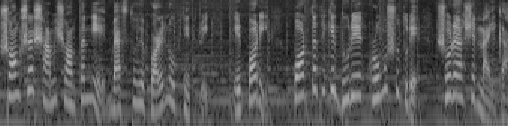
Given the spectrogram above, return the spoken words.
সংসার স্বামী সন্তান নিয়ে ব্যস্ত হয়ে পড়েন অভিনেত্রী। এরপরই পর্দা থেকে দূরে ক্রমশ দূরে সরে আসেন নায়িকা।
